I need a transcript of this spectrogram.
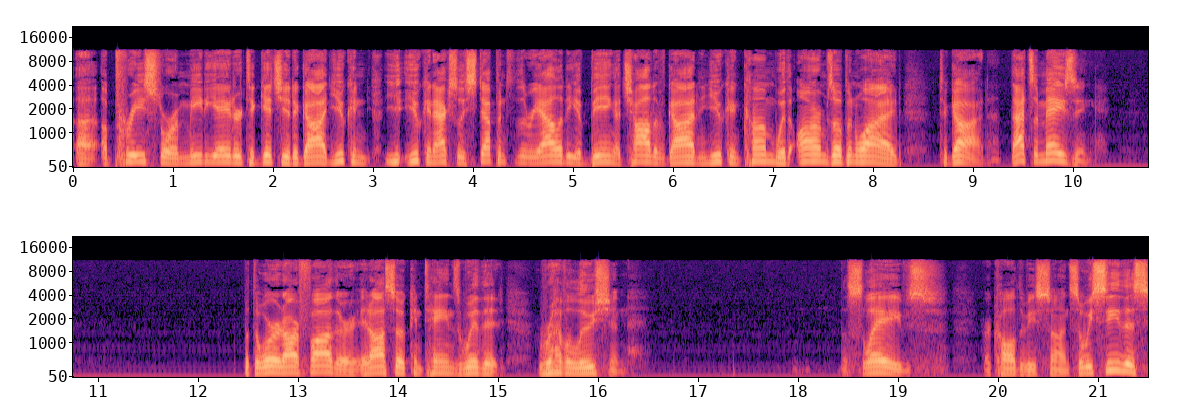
a, a priest or a mediator to get you to God. You can, you, you can actually step into the reality of being a child of God and you can come with arms open wide to God. That's amazing. But the word Our Father, it also contains with it revolution the slaves are called to be sons. So we see this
